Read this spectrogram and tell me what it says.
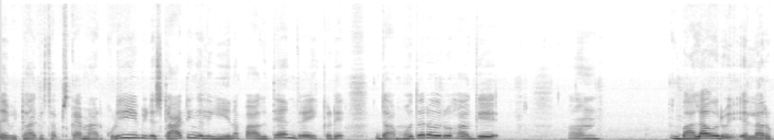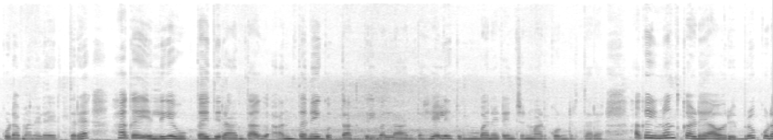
ದಯವಿಟ್ಟು ಹಾಗೆ ಸಬ್ಸ್ಕ್ರೈಬ್ ಮಾಡ್ಕೊಳ್ಳಿ. ಈ ವಿಡಿಯೋ ಸ್ಟಾರ್ಟಿಂಗಲ್ಲಿ ಏನಪ್ಪ ಆಗುತ್ತೆ ಅಂದರೆ ಈ ಕಡೆ ದಾಮೋದರ್ ಅವರು ಹಾಗೆ ಬಾಲ ಅವರು ಎಲ್ಲರೂ ಕೂಡ ಮನೇಲೇ ಇರ್ತಾರೆ. ಆಗ ಎಲ್ಲಿಗೆ ಹೋಗ್ತಾ ಇದ್ದೀರಾ ಅಂತ ಅಂತಲೇ ಗೊತ್ತಾಗ್ತಿಲ್ವಲ್ಲ ಅಂತ ಹೇಳಿ ತುಂಬಾ ಟೆನ್ಷನ್ ಮಾಡ್ಕೊಂಡಿರ್ತಾರೆ. ಆಗ ಇನ್ನೊಂದು ಕಡೆ ಅವರಿಬ್ಬರೂ ಕೂಡ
